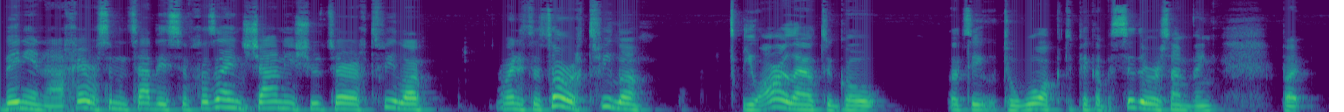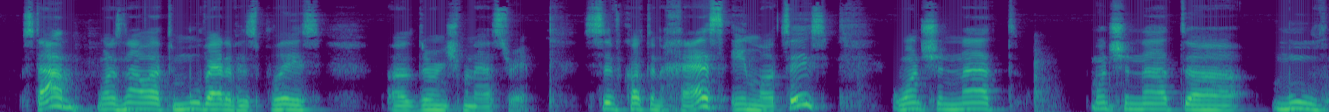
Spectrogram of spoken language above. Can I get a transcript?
Benian acher v'sim tzadi siv chazayin shani shu tzarech tefillah when it's a tzarech tefillah you are allowed to go, let's say, to walk to pick up a siddur or something, but stam, one is not allowed to move out of his place uh, during Shemana Esrei. Siv katan ches ein lotzes. One should not, one should not uh, move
